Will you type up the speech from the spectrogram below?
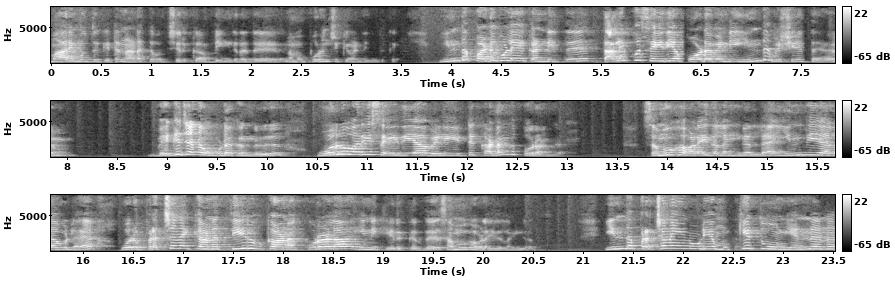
மாரிமுத்து கிட்ட நடக்க வச்சிருக்கு அப்படிங்கிறது நம்ம புரிஞ்சுக்க வேண்டியது இருக்கு இந்த படுகொலையை கண்டித்து தலைப்பு செய்தியா போட வேண்டிய இந்த விஷயத்த வெகுஜன ஊடகங்கள் ஒரு வரி செய்தியா வெளியிட்டு கடந்து போறாங்க. சமூக வலைதளங்கள்ல இந்திய அளவுல ஒரு பிரச்சனைக்கான தீர்வுக்கான குரலா இன்னைக்கு இருக்குது சமூக வலைதளங்கள். இந்த பிரச்சனையினுடைய முக்கியத்துவம் என்னன்னு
